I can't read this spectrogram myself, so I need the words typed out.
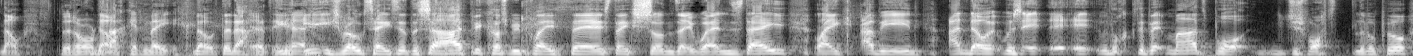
No, they're all no, knackered, mate. No, they're knackered. Yeah. He, he's rotated the side because we play Thursday, Sunday, Wednesday. Like, I mean, I know it was it, it, it looked a bit mad, but just watch Liverpool.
